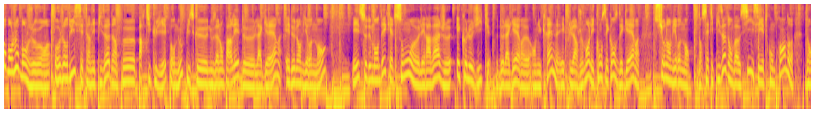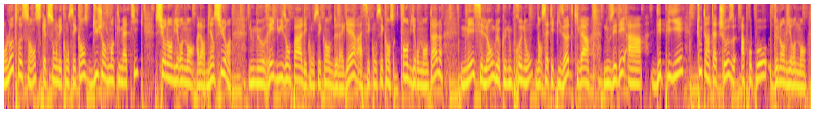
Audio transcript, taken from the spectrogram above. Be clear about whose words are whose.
Speaker 1: Bonjour, bonjour, bonjour. Aujourd'hui, c'est un épisode un peu particulier pour nous puisque nous allons parler de la guerre et de l'environnement et se demander quels sont euh, les ravages écologiques de la guerre euh, en Ukraine et plus largement les conséquences des guerres sur l'environnement. Dans cet épisode, on va aussi essayer de comprendre dans l'autre sens quelles sont les conséquences du changement climatique sur l'environnement. Alors bien sûr, nous ne réduisons pas les conséquences de la guerre à ses conséquences environnementales, mais c'est l'angle que nous prenons dans cet épisode qui va nous aider à déplier tout un tas de choses à propos de l'environnement.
